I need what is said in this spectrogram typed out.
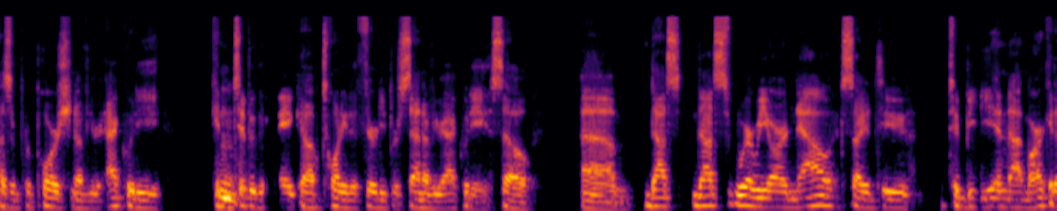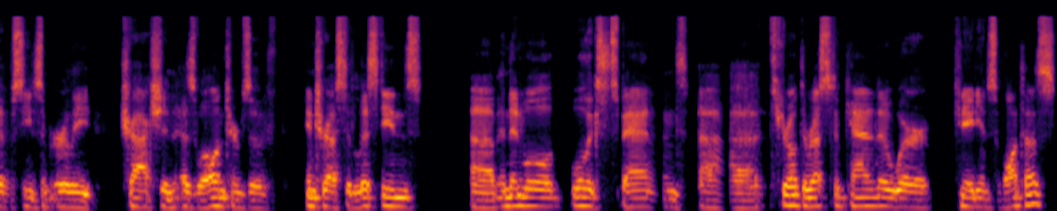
as a proportion of your equity can mm. typically make up twenty to thirty percent of your equity. So um, that's that's where we are now. Excited to to be in that market. I've seen some early traction as well in terms of interested listings, um, and then we'll we'll expand uh, throughout the rest of Canada where Canadians want us,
